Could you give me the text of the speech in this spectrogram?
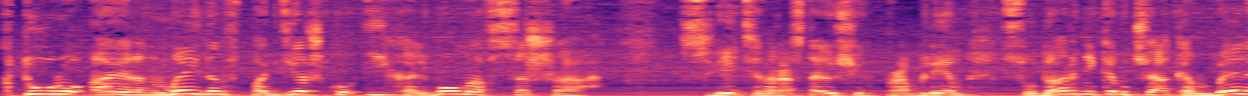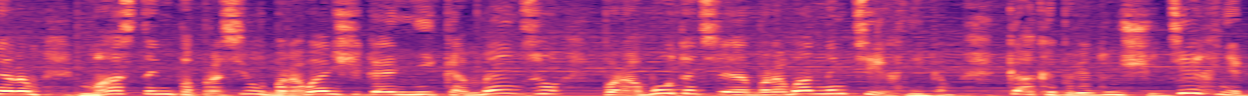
к туру Iron Maiden в поддержку их альбома в США – в свете нарастающих проблем с ударником Чаком Беллером Мастейн попросил барабанщика Ника Мензу поработать э, барабанным техником. Как и предыдущий техник,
